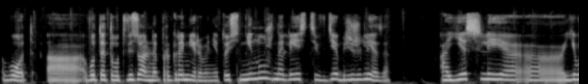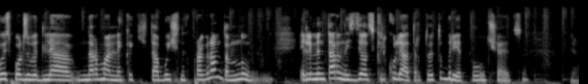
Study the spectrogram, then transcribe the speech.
Вот. А вот это вот визуальное программирование. То есть не нужно лезть в дебри железа. А если э, его использовать для нормальных каких-то обычных программ, там, ну, элементарно сделать калькулятор, то это бред получается. Нет,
